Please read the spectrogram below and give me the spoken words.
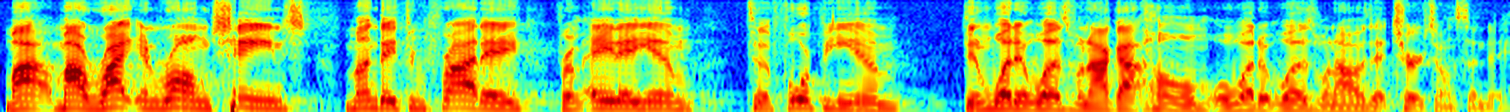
My, my right and wrong changed Monday through Friday from 8 a.m. to 4 p.m. than what it was when I got home or what it was when I was at church on Sunday.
